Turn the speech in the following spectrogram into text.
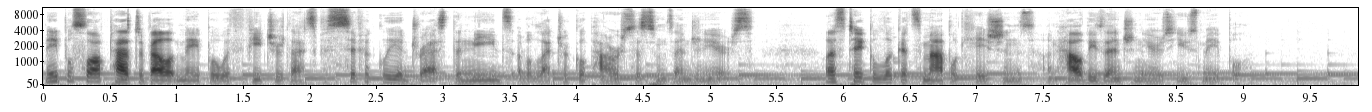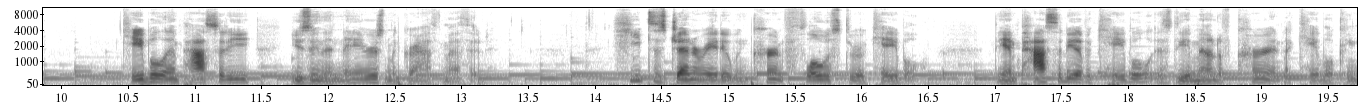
Maplesoft has developed Maple with features that specifically address the needs of electrical power systems engineers. Let's take a look at some applications on how these engineers use Maple. Cable ampacity using the Neher-McGrath method. Heat is generated when current flows through a cable. The ampacity of a cable is the amount of current a cable can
